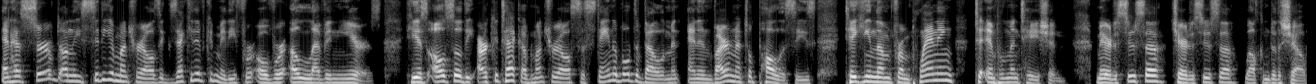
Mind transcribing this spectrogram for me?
and has served on the City of Montreal's executive committee for over 11 years. He is also the architect of Montreal's sustainable development and environmental policies, taking them from planning to implementation. Mayor DeSousa, Chair DeSousa, welcome to the show.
